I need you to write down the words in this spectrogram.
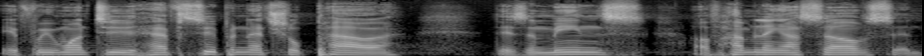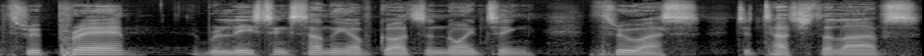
If we want to have supernatural power, there's a means of humbling ourselves and through prayer, releasing something of God's anointing through us to touch the lives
